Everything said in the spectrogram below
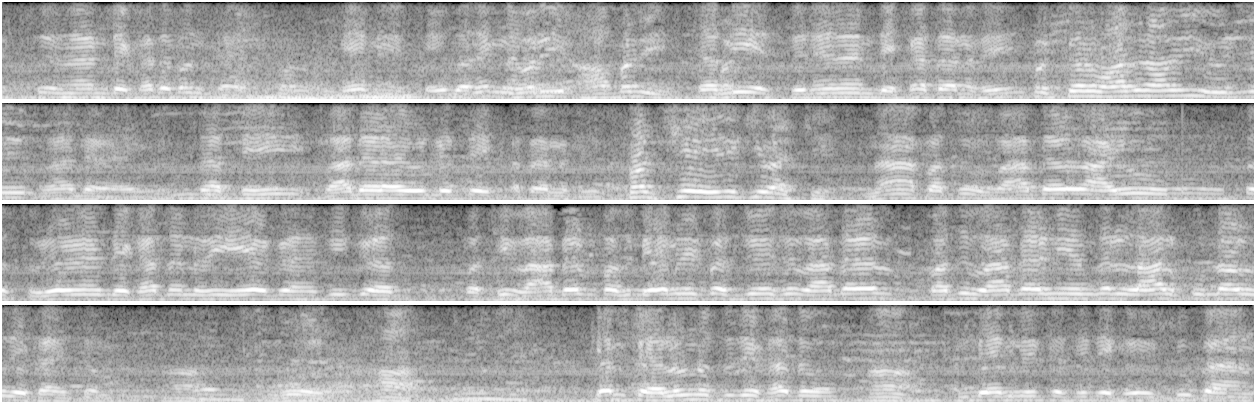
સૂર્યનારાયણ દેખાતો બંધ થાય. એ નહીં? એવું બને કે સૂર્યનારાયણ દેખાતા નથી. પણ વાદળ આવ્યું એટલે વાદળ આવ્યું ત્યાંથી વાદળ આવ્યું એટલે દેખાતા નથી. પણ છે એ કેવી વાત છે? ના પાછું વાદળ આવ્યું તો સૂર્યનારાયણ દેખાતા નથી એ હકીકત. પછી વાદળ પછી બે મિનિટ પછી જોઈએ છે વાદળ પછી વાદળની અંદર લાલ કુંડાળું દેખાય છે ગોળ. હા. કેમ પહેલું નતું દેખાતું? બે મિનિટ પછી દેખાયું. શું કારણ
